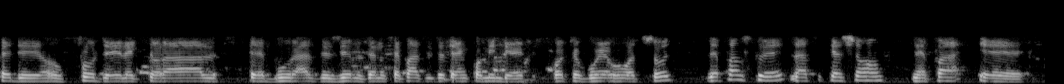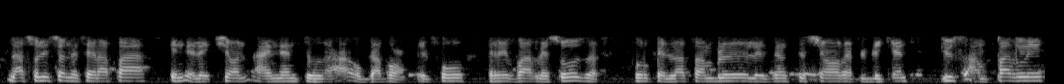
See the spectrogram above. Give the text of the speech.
fait des fraudes électorales, des de urnes. Je ne sais pas si c'était une commune de haute ou autre chose. Je pense que la situation n'est pas, euh, la solution ne sera pas une élection à un tour au Gabon. Il faut revoir les choses pour que l'Assemblée, les institutions républicaines puissent en parler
